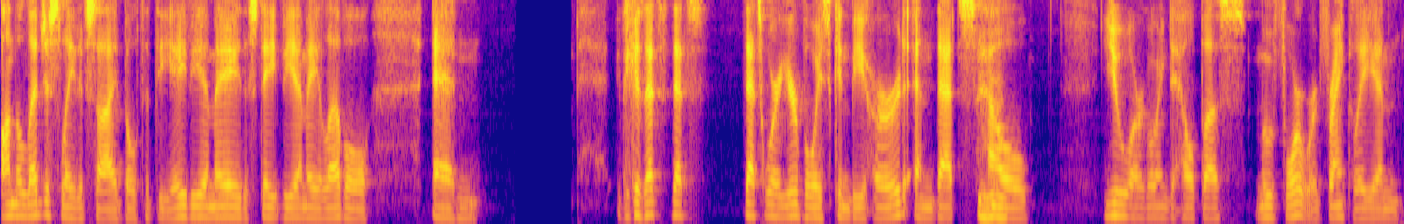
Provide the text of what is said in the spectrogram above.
on the legislative side both at the avma the state vma level and because that's that's that's where your voice can be heard and that's mm-hmm. how you are going to help us move forward frankly and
